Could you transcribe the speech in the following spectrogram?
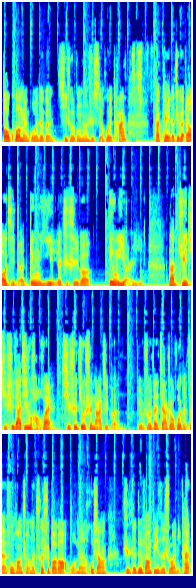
包括美国这个汽车工程师协会，他他给的这个 L 级的定义也只是一个定义而已。那具体谁家技术好坏，其实就是拿这个，比如说在加州或者在凤凰城的测试报告，我们互相指着对方鼻子说，你看。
